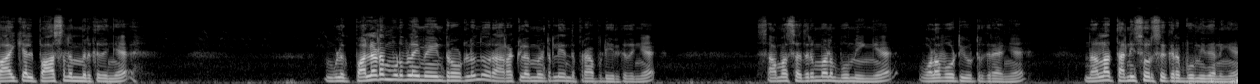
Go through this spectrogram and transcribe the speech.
வாய்க்கால் பாசனம் இருக்குதுங்க. உங்களுக்கு பல்லடம் முடுமலை மெயின் ரோட்லேருந்து ஒரு அரை கிலோமீட்டர்லேயே இந்த ப்ராப்பர்ட்டி இருக்குதுங்க. சமசதுரமான பூமிங்க. உழவோட்டி விட்டுருக்குறாங்க. நல்லா தண்ணி சோர்ஸ் இருக்கிற பூமி தானுங்க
